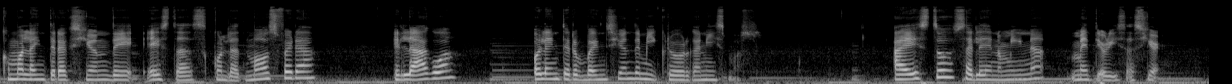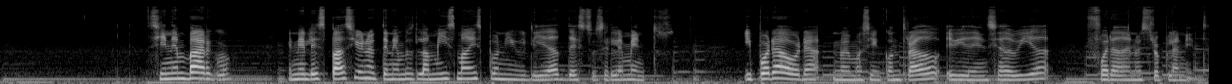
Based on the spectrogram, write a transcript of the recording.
como la interacción de estas con la atmósfera, el agua o la intervención de microorganismos. A esto se le denomina meteorización. Sin embargo, en el espacio no tenemos la misma disponibilidad de estos elementos y por ahora no hemos encontrado evidencia de vida fuera de nuestro planeta.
